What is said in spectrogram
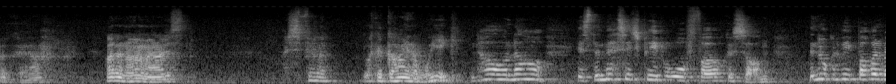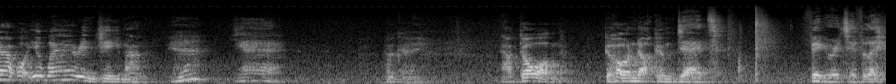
Okay, I, I don't know, man. I just, I just feel like, like a guy in a wig. No, no. It's the message people will focus on. They're not going to be bothered about what you're wearing, G-Man. Yeah? Yeah. Okay. Now go on. Go and knock 'em dead. Figuratively.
